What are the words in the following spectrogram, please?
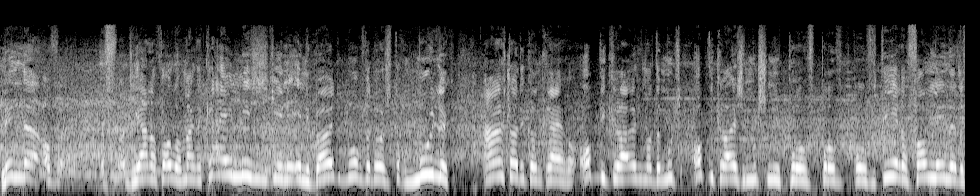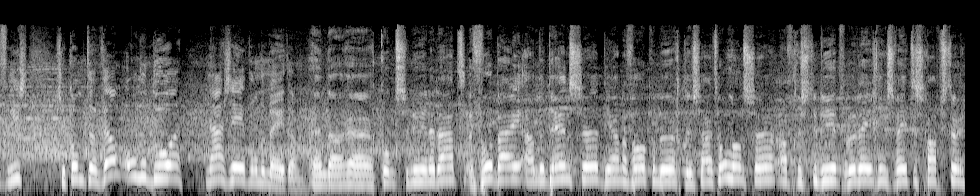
Linda, of Diana Vogel maakt een klein missetje in, in die buitenbocht. Waardoor ze moeilijk aansluiting kan krijgen op die kruising. Want dan moet, op die kruising moet ze nu prof- prof- profiteren van Linda de Vries. Ze komt er wel onderdoor na 700 meter. En daar eh, komt ze nu inderdaad voorbij aan de Drentse. Diana Valkenburg, de Zuid-Hollandse, afgestudeerd bewegingswetenschapster.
